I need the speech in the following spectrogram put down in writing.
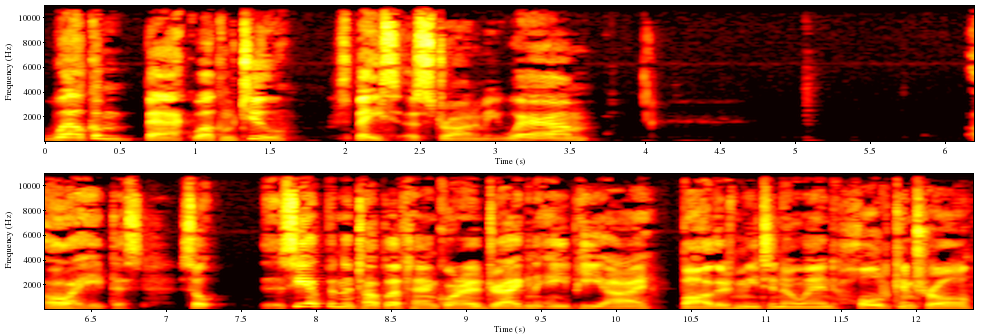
welcome back, welcome to Space Astronomy, where, um, oh, I hate this. So, see up in the top left hand corner, the Dragon API bothers me to no end. Hold control,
